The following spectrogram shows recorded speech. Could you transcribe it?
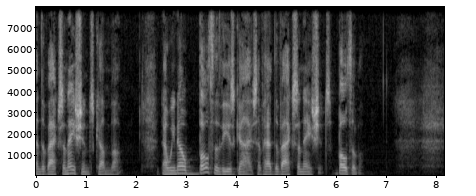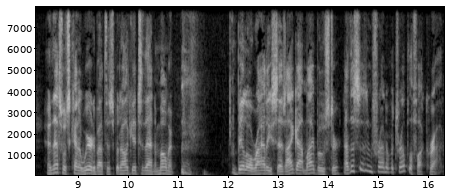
and the vaccinations come up. Now we know both of these guys have had the vaccinations, both of them. And that's what's kind of weird about this, but I'll get to that in a moment. Bill O'Reilly says, I got my booster. Now, this is in front of a Trumplafuck crowd.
